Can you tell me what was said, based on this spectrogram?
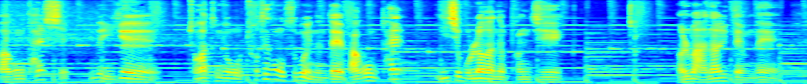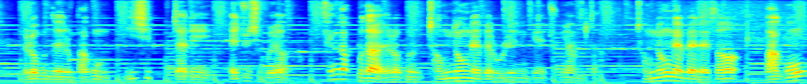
마공 80 근데 이게 저 같은 경우 초세공 쓰고 있는데 마공 8 20 올라가는 방직 얼마 안 하기 때문에 여러분들은 마공 20짜리 해주시고요 생각보다 여러분 정령 레벨 올리는 게 중요합니다 정령 레벨에서 마공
